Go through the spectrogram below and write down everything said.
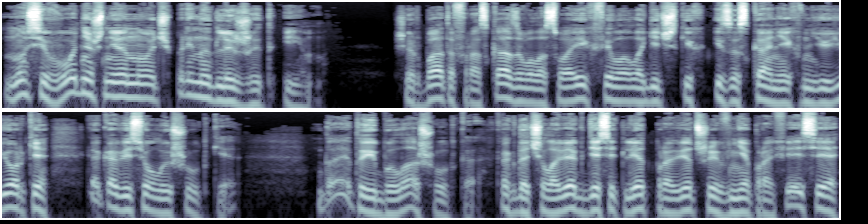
но сегодняшняя ночь принадлежит им. Щербатов рассказывал о своих филологических изысканиях в Нью-Йорке, как о веселой шутке. Да, это и была шутка, когда человек, 10 лет проведший вне профессии,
